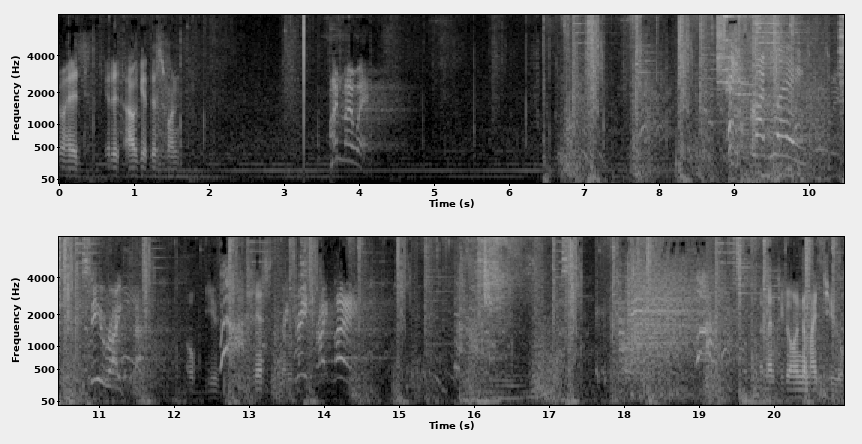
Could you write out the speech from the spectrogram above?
go ahead. Get it. I'll get this one. On my way. Taste my blade! Be right back. Oh, you missed them. Retreat right lane. I meant to go into my two.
